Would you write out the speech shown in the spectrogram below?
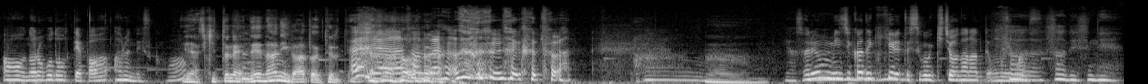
ああなるほどってやっぱあるんですか？いやきっとね「ね何が?」とか言ってるって。いやそんなそんなことは やそれを身近で聞けるってすごい貴重だなって思います。だそうですね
